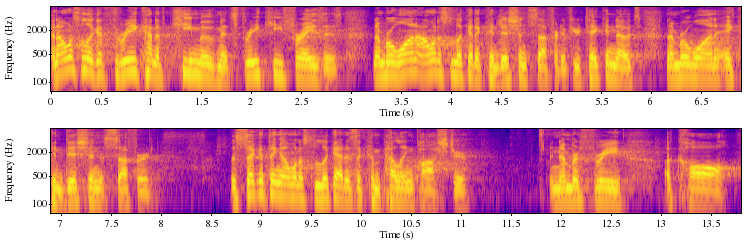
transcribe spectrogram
And I want us to look at three kind of key movements, three key phrases. Number one, I want us to look at a condition suffered. If you're taking notes, number one, a condition suffered. The second thing I want us to look at is a compelling posture. And number three, a call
